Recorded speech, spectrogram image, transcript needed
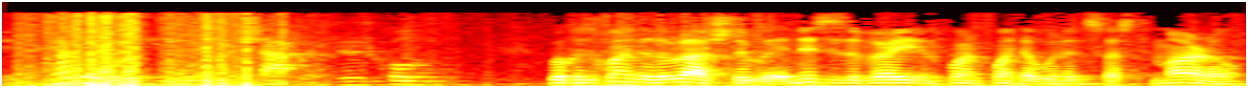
it sounds like he's doing for chakra, this is called Because according to the Rosh, the- and this is a very important point that we're going to discuss tomorrow, and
